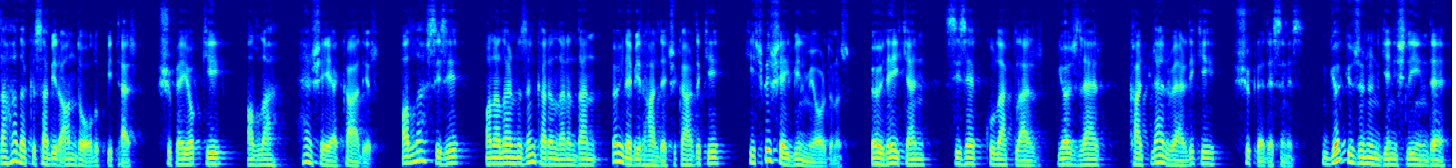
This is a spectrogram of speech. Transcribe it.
daha da kısa bir anda olup biter. Şüphe yok ki Allah her şeye kadir. Allah sizi analarınızın karınlarından öyle bir halde çıkardı ki hiçbir şey bilmiyordunuz. Öyleyken size kulaklar, gözler, kalpler verdi ki şükredesiniz. Gökyüzünün genişliğinde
